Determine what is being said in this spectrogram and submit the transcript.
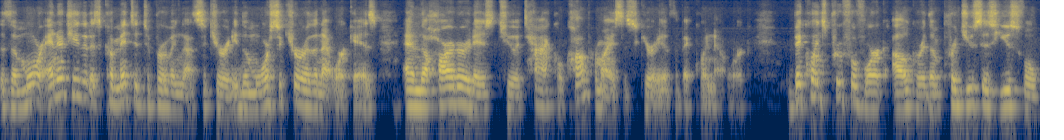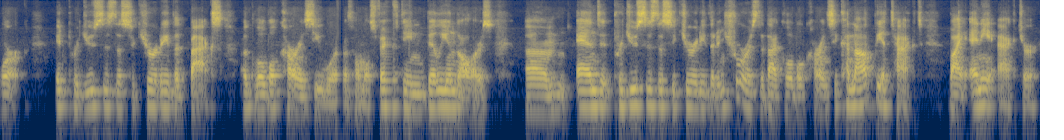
the more energy that is committed to proving that security, the more secure the network is, and the harder it is to attack or compromise the security of the Bitcoin network. Bitcoin's proof of work algorithm produces useful work. It produces the security that backs a global currency worth almost $15 billion um, and it produces the security that ensures that that global currency cannot be attacked by any actor,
